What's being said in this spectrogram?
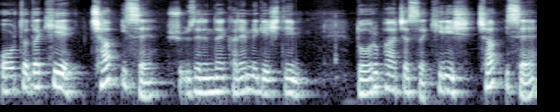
ortadaki Çap ise şu üzerinden kalemle geçtiğim doğru parçası kiriş çap ise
